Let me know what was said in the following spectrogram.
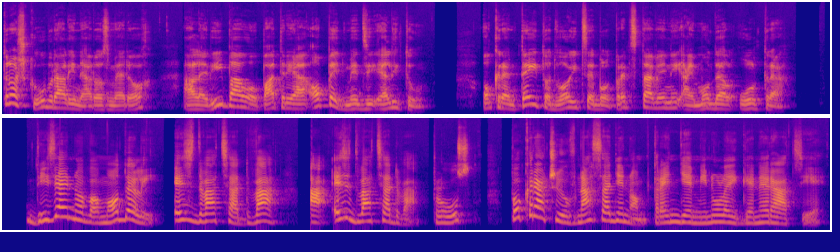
trošku ubrali na rozmeroch, ale výbavou patria opäť medzi elitu. Okrem tejto dvojice bol predstavený aj model Ultra. Dizajnovo modely S22 a S22 Plus pokračujú v nasadenom trende minulej generácie.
